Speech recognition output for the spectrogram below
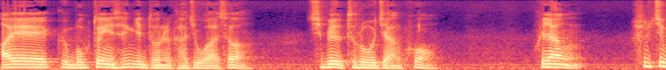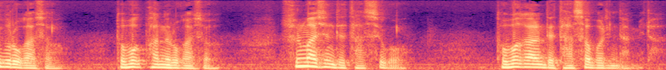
아예 그 목돈이 생긴 돈을 가지고 와서 집에 들어오지 않고 그냥 술집으로 가서 도박판으로 가서 술 마신 데다 쓰고 도박하는 데 다 써버린답니다.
